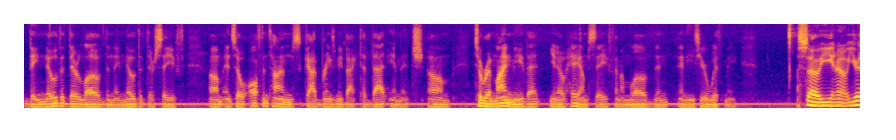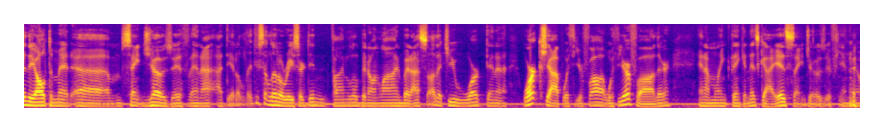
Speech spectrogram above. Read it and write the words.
they know that they're loved and they know that they're safe. Um, and so oftentimes God brings me back to that image um, to remind me that you know, hey, I'm safe and I'm loved and and He's here with me. So you know you're the ultimate um, Saint Joseph, and I, I did a, just a little research. Didn't find a little bit online, but I saw that you worked in a workshop with your fa- with your father, and I'm like thinking this guy is Saint Joseph. You know,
